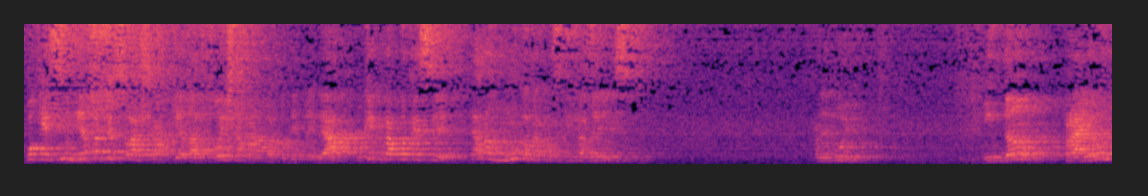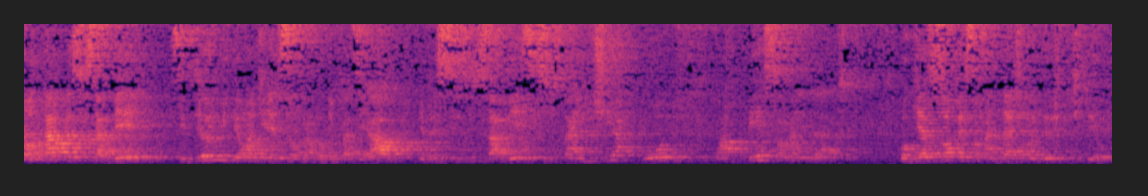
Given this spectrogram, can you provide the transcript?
Porque se um dia essa pessoa achar que ela foi chamada para poder pregar, o que, que vai acontecer? Ela nunca vai conseguir fazer isso. Aleluia. Então, para eu notar, preciso saber se Deus me deu uma direção para poder fazer algo, eu preciso saber se isso está em de acordo com a personalidade. Porque a sua personalidade foi Deus que te deu.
